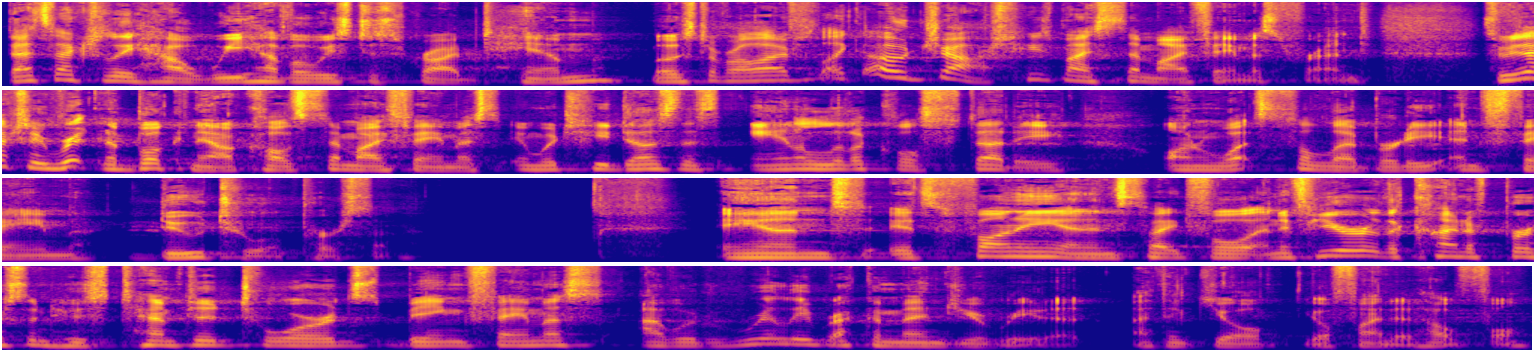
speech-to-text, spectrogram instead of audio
that's actually how we have always described him most of our lives. Like, oh, Josh, he's my semi famous friend. So he's actually written a book now called Semi Famous in which he does this analytical study on what celebrity and fame do to a person. And it's funny and insightful. And if you're the kind of person who's tempted towards being famous, I would really recommend you read it. I think you'll, you'll find it helpful.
